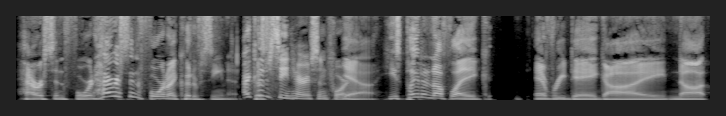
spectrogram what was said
Harrison Ford Harrison Ford I could have seen it I could have seen Harrison Ford. Yeah, he's played enough like everyday guy, not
